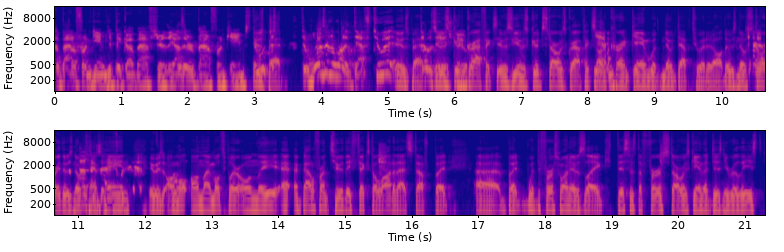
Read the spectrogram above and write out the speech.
a Battlefront game to pick up after the other Battlefront games, it was just- bad. There wasn't a lot of depth to it. it was bad. That was it was good graphics. It was it was good Star Wars graphics on Yeah. a current game with no depth to it at all. There was no story. There was no campaign. exactly it was on, online multiplayer only. At, at Battlefront Two, they fixed a lot of that stuff, but uh, but with the first one, it was like this is the first Star Wars game that Disney released,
